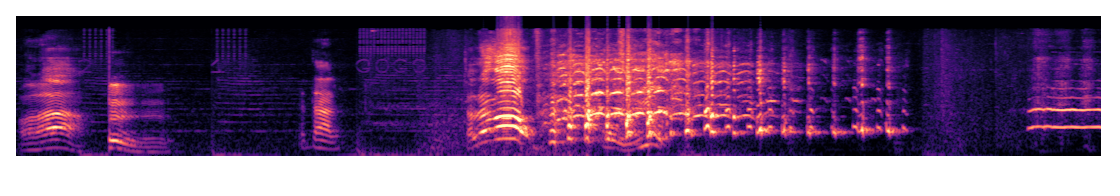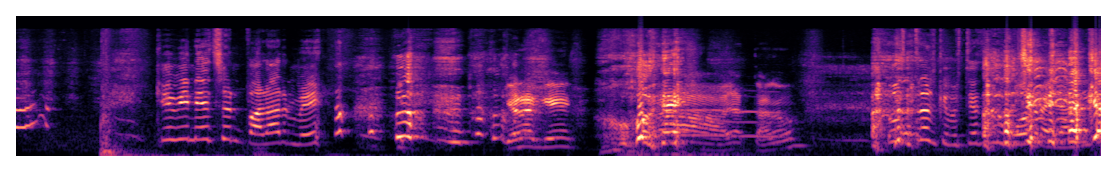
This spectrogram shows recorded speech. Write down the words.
Hola. Mm. ¿Qué tal? ¡Hasta luego! Qué bien hecho en pararme. ¿Y ahora qué? Joder. Ah, ya está, ¿no? Ostras, que me estoy haciendo un borra ya. Ya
